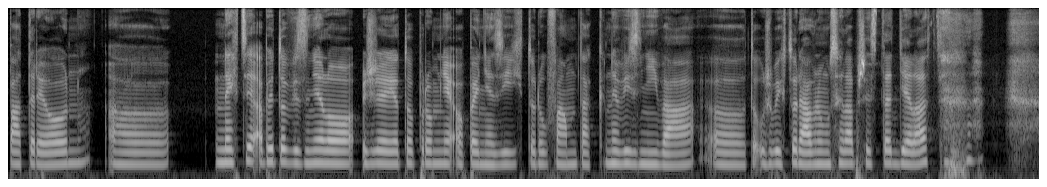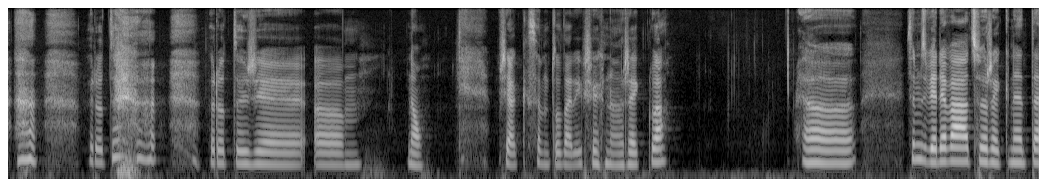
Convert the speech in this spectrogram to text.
Patreon. Uh, nechci, aby to vyznělo, že je to pro mě o penězích, to doufám tak nevyznívá, uh, to už bych to dávno musela přestat dělat, Proto, protože, um, no, však jsem to tady všechno řekla. Uh, jsem zvědavá, co řeknete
